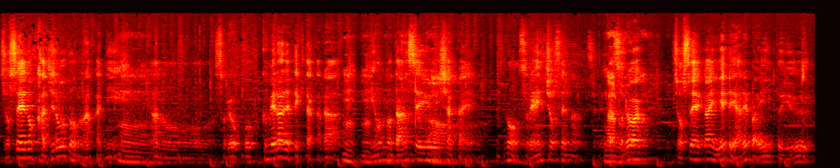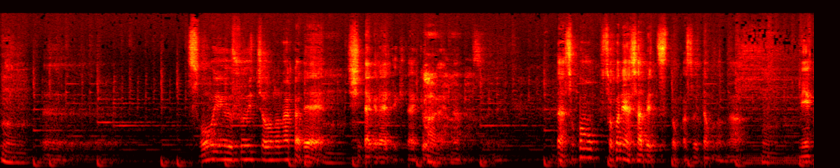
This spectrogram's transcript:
女性の家事労働の中に、うん、あのそれをこう含められてきたから、うんうん、日本の男性優位社会のそれ延長線なんですよね。それは女性が家でやればいいという、うん。そういう風潮の中で虐げられてきた業界なんですだからそこもそこには差別とかそういったものが見え隠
